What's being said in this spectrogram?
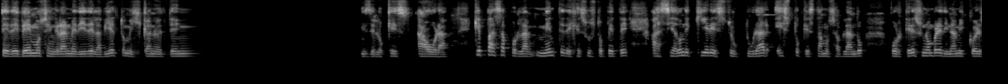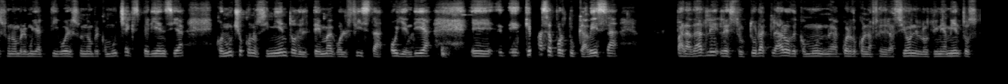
Te debemos en gran medida el abierto mexicano de tenis de lo que es ahora. ¿Qué pasa por la mente de Jesús Topete? ¿Hacia dónde quiere estructurar esto que estamos hablando? Porque eres un hombre dinámico, eres un hombre muy activo, eres un hombre con mucha experiencia, con mucho conocimiento del tema golfista hoy en día. Eh, eh, ¿Qué pasa por tu cabeza? para darle la estructura, claro, de común acuerdo con la federación y los lineamientos,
